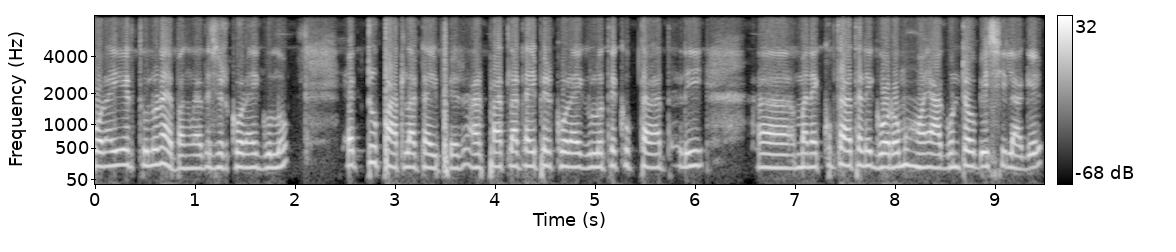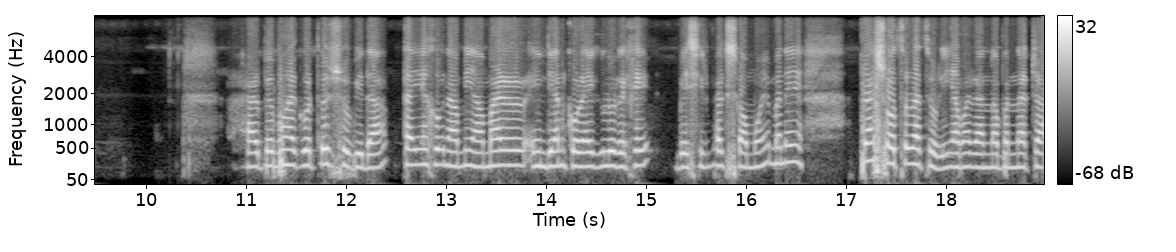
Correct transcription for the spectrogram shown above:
কড়াইয়ের তুলনায় বাংলাদেশের কড়াইগুলো একটু পাতলা টাইপের। আর পাতলা টাইপের কড়াইগুলোতে খুব তাড়াতাড়ি মানে খুব তাড়াতাড়ি গরম হয়, আগুনটাও বেশি লাগে। আর ব্যবহার করতেও সুবিধা। তাই এখন আমি আমার ইন্ডিয়ান কড়াইগুলো রেখে বেশিরভাগ সময় মানে প্রায় সচরাচরই আমার রান্নাবান্নাটা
